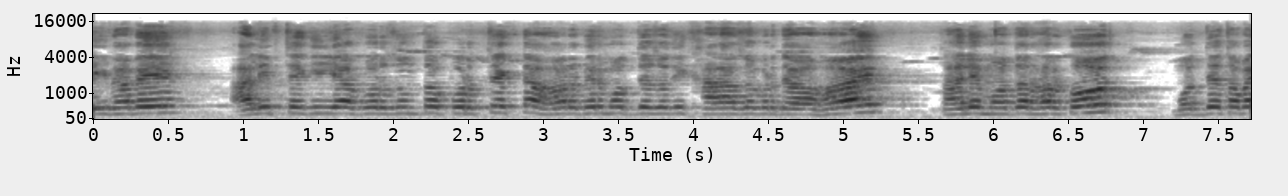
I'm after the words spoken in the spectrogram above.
এইভাবে আলিফ থেকে ইয়া পর্যন্ত প্রত্যেকটা হরফের মধ্যে যদি খাড়া জবর দেওয়া হয়, তাহলে মদর হরকত মধ্যে তবে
